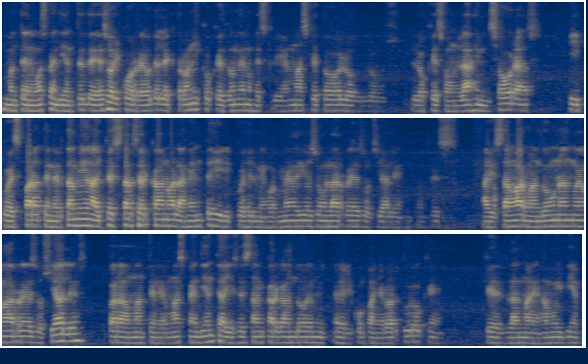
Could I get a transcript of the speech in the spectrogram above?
mantenemos pendientes de eso, el correo de electrónico, que es donde nos escriben más que todo los, los, lo que son las emisoras. Y pues para tener también hay que estar cercano a la gente y pues el mejor medio son las redes sociales. Entonces ahí estamos armando unas nuevas redes sociales para mantener más pendiente. Ahí se está encargando el, el compañero Arturo que, que las maneja muy bien.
